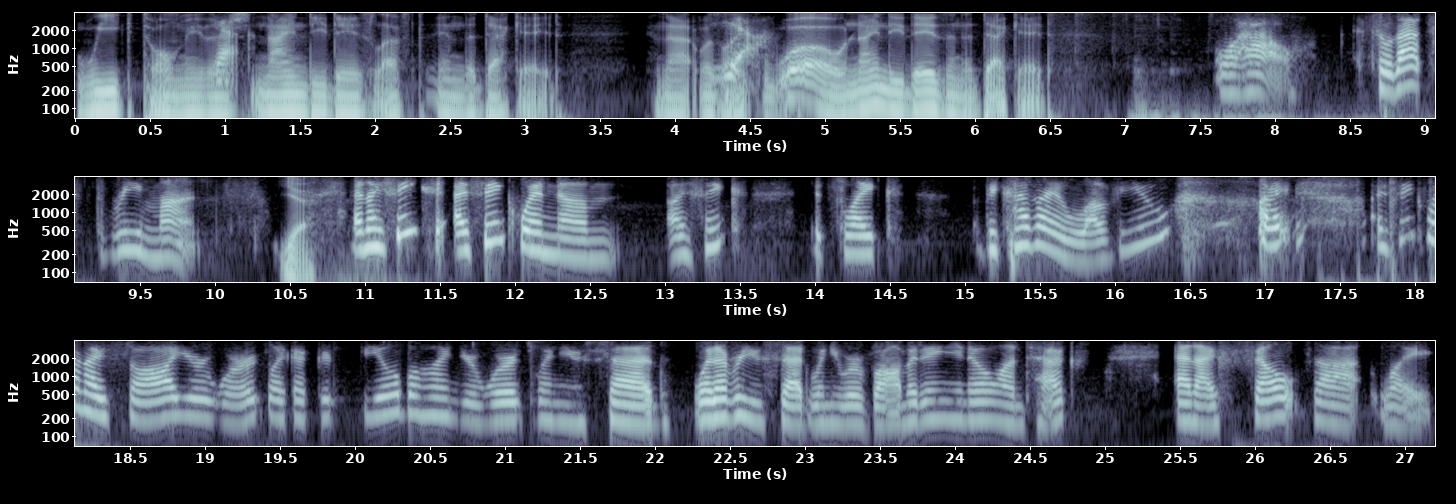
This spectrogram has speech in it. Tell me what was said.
week told me there's 90 days left in the decade. And that was like, Yeah. whoa, 90 days in a decade. Wow. So that's 3 months. Yeah. And I think I think when um I think it's like because I love you, I I think when I saw your words, like I could feel behind your words when you said whatever you said when you were vomiting, you know, on text, and I felt that like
